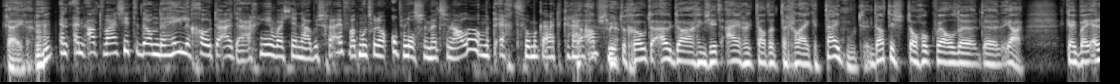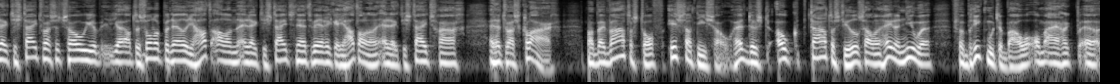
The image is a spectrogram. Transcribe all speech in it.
krijgen. Mm -hmm. En, en Ad, waar zitten dan de hele grote uitdagingen in wat jij nou beschrijft? Wat moeten we nou oplossen met z'n allen om het echt voor elkaar te krijgen? De absolute grote uitdaging zit eigenlijk dat het tegelijkertijd moet. En dat is toch ook wel de. de ja. Kijk, bij elektriciteit was het zo: je, je had een zonnepaneel, je had al een elektriciteitsnetwerk en je had al een elektriciteitsvraag. En het was klaar. Maar bij waterstof is dat niet zo. Hè. Dus ook Tata Steel zal een hele nieuwe fabriek moeten bouwen... om eigenlijk uh,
